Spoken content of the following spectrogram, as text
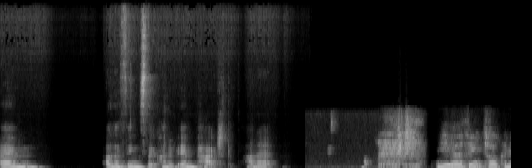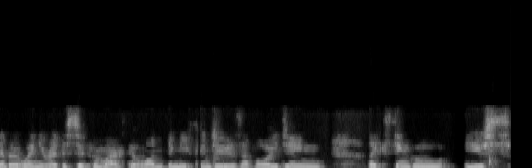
um, other things that kind of impact the planet? Yeah, I think talking about when you're at the supermarket, one thing you can do is avoiding like single use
